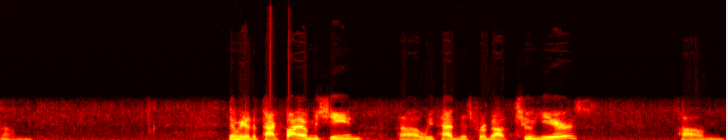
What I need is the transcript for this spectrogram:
Um, then we have the PacBio machine. Uh, we've had this for about two years. Um,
